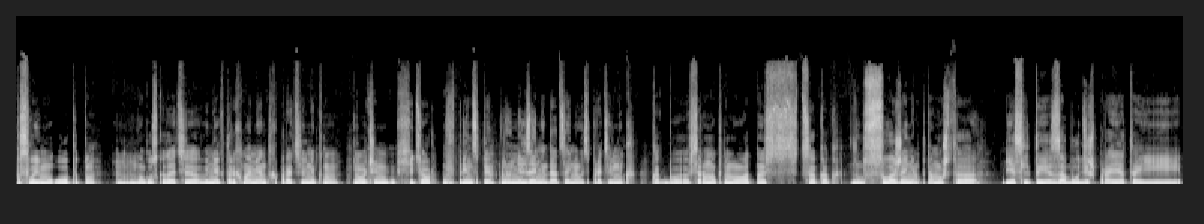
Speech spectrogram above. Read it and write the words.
По своему опыту могу сказать, э, в некоторых моментах противник, ну, очень хитер. В принципе, ну, нельзя недооценивать противника как бы все равно к нему относятся как ну, с уважением, потому что если ты забудешь про это и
